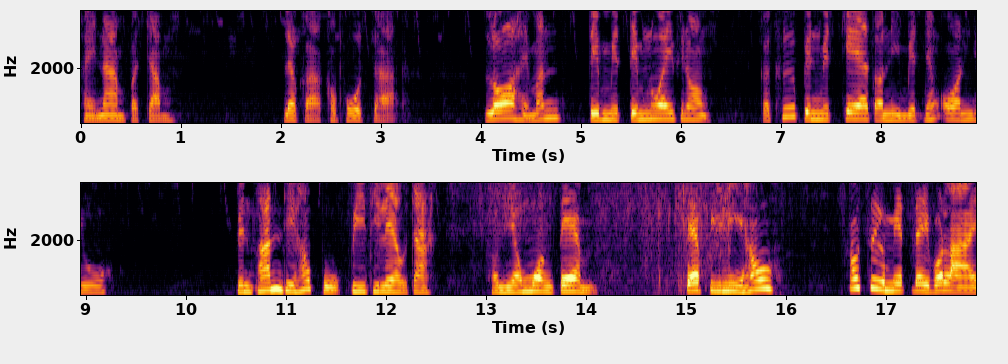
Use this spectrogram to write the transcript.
ให้น้ำประจำแล้วก็ข้าวโพดก็ล่อให้มันเต็มเม็ดเต็มหน่วยพี่น้อง ก็คือเป็นเม็ดแก่ตอนนี้เม็ดยังอ่อนอยู่ เป็นพันธุ์ที่เฮาปลูกปีที่แล้วจ้ะข้าวเหนียวม่วงแต้ม แต่ปีนี้เฮาเฮาซื้อเม็ดได้บ่หลาย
